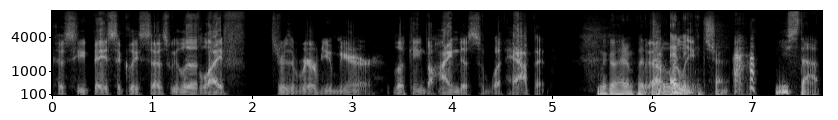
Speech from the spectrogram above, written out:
Because he basically says we live life through the rearview mirror, looking behind us of what happened. Let me go ahead and put Without that really- link. Ending. You stop.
